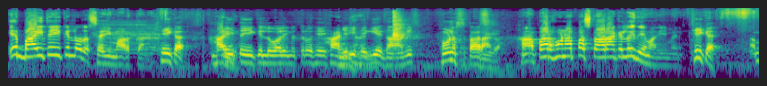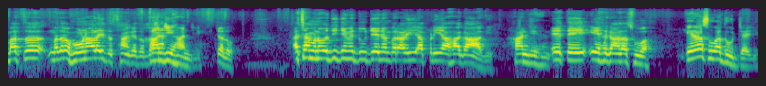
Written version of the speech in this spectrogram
ਇਹ 22 23 ਕਿਲੋ ਦੱਸਿਆ ਜੀ ਮਾਲਕਾਂ ਨੇ। ਠੀਕ ਆ 22 23 ਕਿਲੋ ਵਾਲੀ ਮਿੱਤਰੋ ਇਹ ਜਿਹੜੀ ਹੈਗੀ ਹੈ ਗਾਂ ਦੀ ਹੁਣ 17 ਗਾ। ਹਾਂ ਪਰ ਹੁਣ ਆਪਾਂ 17 ਕਿਲੋ ਹੀ ਦੇਵਾਂਗੇ ਜੀ ਮੈਨੂੰ ਠੀਕ ਹੈ ਬਸ ਮਤਲਬ ਹੋਣ ਵਾਲਾ ਹੀ ਦੱਸਾਂਗੇ ਦੁੱਧ ਹਾਂਜੀ ਹਾਂਜੀ। ਚਲੋ। ਅੱਛਾ ਮਨੋਜ ਜੀ ਜਿਵੇਂ ਦੂਜੇ ਨੰਬਰ ਵਾਲੀ ਆਪਣੀ ਆਹ ਗਾਂ ਆ ਗਈ। ਹਾਂਜੀ ਹਾਂਜੀ। ਇਹ ਤੇ ਇਸ ਗਾਂ ਦਾ ਸੂਆ? ਇਹਦਾ ਸੂਆ ਦੂਜਾ ਜੀ।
